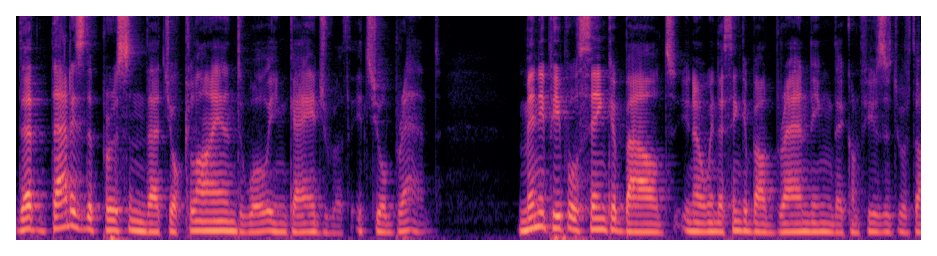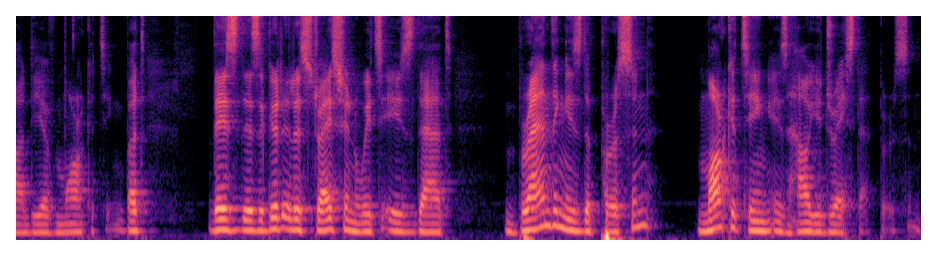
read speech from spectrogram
That that is the person that your client will engage with. It's your brand. Many people think about, you know, when they think about branding, they confuse it with the idea of marketing. But there's there's a good illustration which is that branding is the person marketing is how you dress that person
